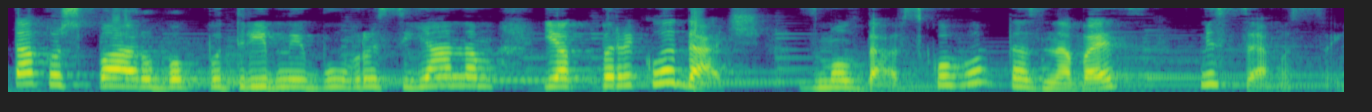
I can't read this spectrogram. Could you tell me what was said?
Також парубок потрібний був росіянам як перекладач з молдавського та знавець місцевостей.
